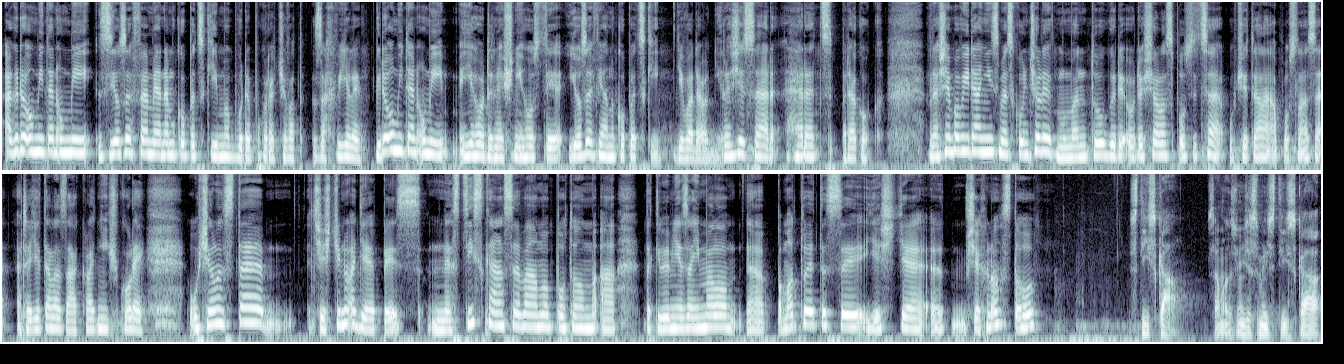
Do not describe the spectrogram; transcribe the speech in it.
A kdo umí, ten umí s Josefem Janem Kopeckým bude pokračovat za chvíli. Kdo umí, ten umí. Jeho dnešní host je Josef Jan Kopecký, divadelní režisér, herec, pedagog. V našem povídání jsme skončili v momentu, kdy odešel z pozice učitele a posléze ředitele základní školy. Učil jste češtinu a dějepis, nestýská se vám potom a taky by mě zajímalo, eh, pamatujete si ještě eh, všechno z toho? Stýská. Samozřejmě, že se mi stýská.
